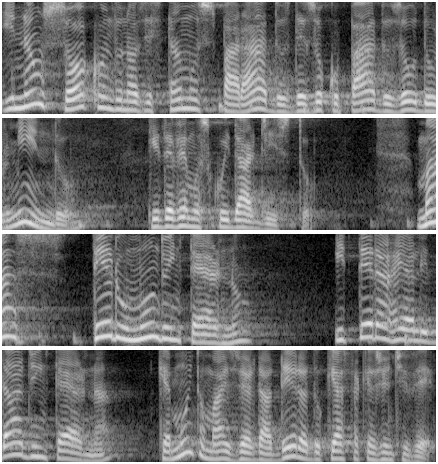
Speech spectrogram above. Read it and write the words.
E não só quando nós estamos parados, desocupados ou dormindo, que devemos cuidar disto, mas ter o mundo interno e ter a realidade interna, que é muito mais verdadeira do que esta que a gente vê.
